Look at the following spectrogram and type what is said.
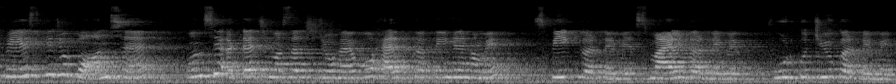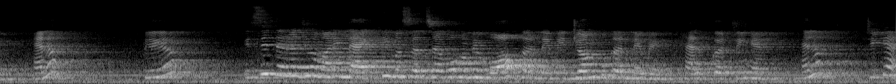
फेस के जो बॉन्स हैं उनसे अटैच मसल्स जो है वो हेल्प करती हैं हमें स्पीक करने में स्माइल करने में फ़ूड को च्यू करने में है ना क्लियर इसी तरह जो हमारी लेग की मसल्स है वो हमें वॉक करने में जंप करने में हेल्प करती हैं है ना ठीक है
